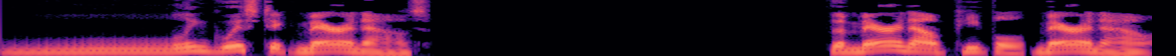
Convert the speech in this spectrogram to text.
Linguistic Maranaos the Maranao people Maranao,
